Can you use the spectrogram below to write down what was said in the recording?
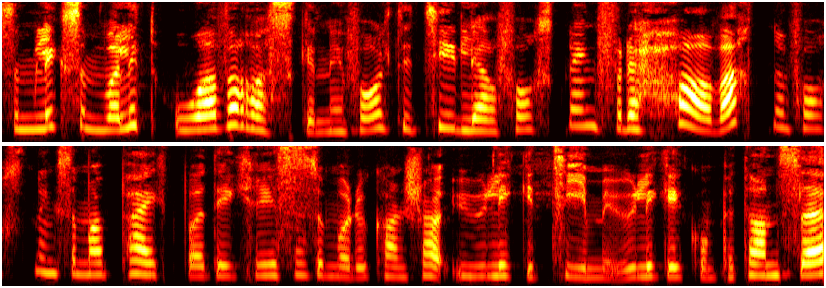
som liksom var litt overraskende i forhold til tidligere forskning, for det har vært noe forskning som har pekt på at i krise så må du kanskje ha ulike team med ulike kompetanse.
